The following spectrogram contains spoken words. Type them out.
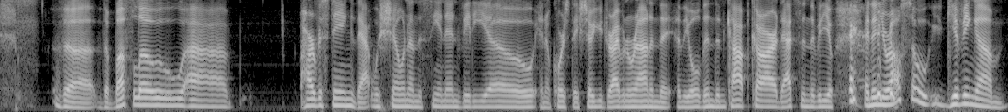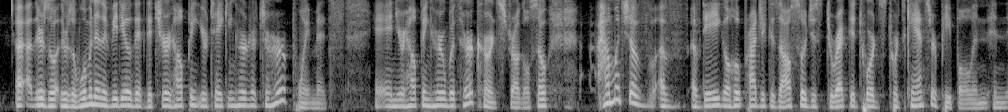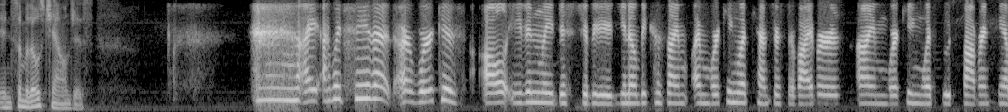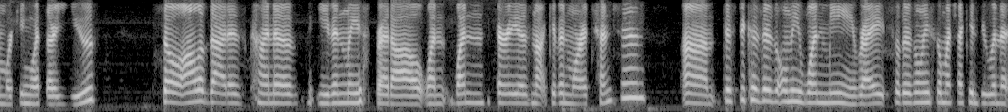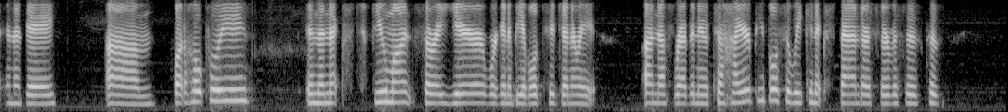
the the buffalo. Uh, harvesting that was shown on the CNN video, and of course they show you driving around in the in the old Indian cop car. That's in the video, and then you're also giving um uh, uh, there's a there's a woman in the video that, that you're helping you're taking her to, to her appointments and you're helping her with her current struggle so how much of, of, of Day Eagle Hope Project is also just directed towards towards cancer people and, and, and some of those challenges? I, I would say that our work is all evenly distributed, you know, because I'm I'm working with cancer survivors, I'm working with food sovereignty, I'm working with our youth, so all of that is kind of evenly spread out. One one area is not given more attention, um, just because there's only one me, right? So there's only so much I can do in a, in a day. Um, but hopefully, in the next few months or a year, we're going to be able to generate enough revenue to hire people so we can expand our services. Because,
